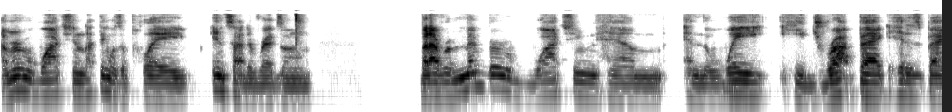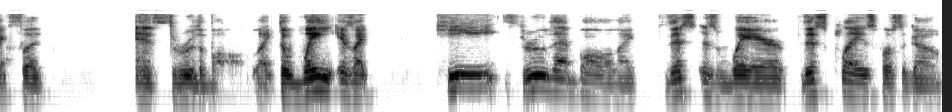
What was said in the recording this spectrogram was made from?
I remember watching. I think it was a play inside the red zone but I remember watching him and the way he dropped back, hit his back foot, and threw the ball. Like the way is like he threw that ball like this is where this play is supposed to go.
